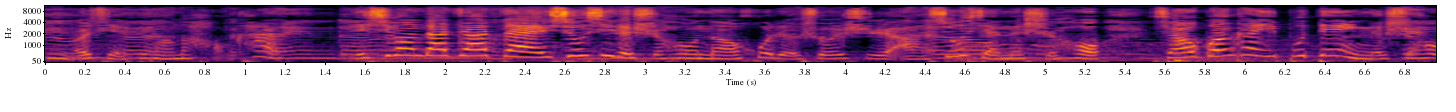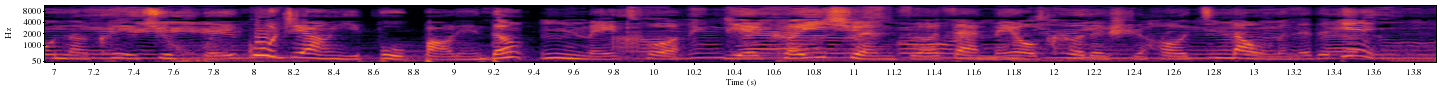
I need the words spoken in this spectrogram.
嗯，而且非常的好看。也希望大家在休息的时候呢，或者说是啊休闲的时候，想要观看一部电影的时候呢，可以去回顾这样一部《宝莲灯》。嗯，没错，也可以选择在没有课的时候进到我们的的电影。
